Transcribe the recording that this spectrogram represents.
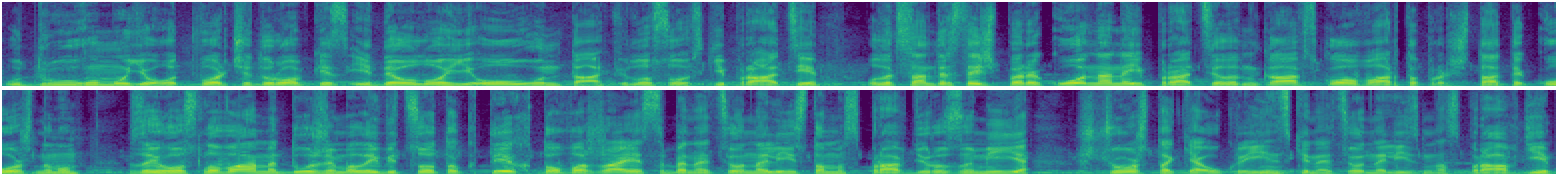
У другому його творчі доробки з ідеології ОУН та філософські праці. Олександр Сич переконаний, праці Ленкавського варто прочитати кожному. За його словами, дуже малий відсоток тих, хто вважає себе націоналістом, справді розуміє, що ж таке український націоналізм насправді.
